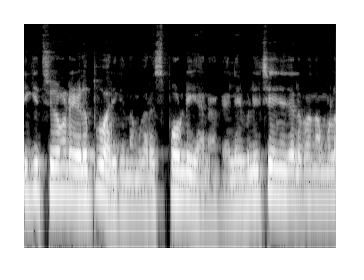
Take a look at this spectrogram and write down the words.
എനിക്ക് ഇച്ചിരി കൂടെ എളുപ്പമായിരിക്കും നമുക്ക് റെസ്പോണ്ട് ചെയ്യാനൊക്കെ. അല്ലെങ്കിൽ വിളിച്ചു കഴിഞ്ഞാൽ ചിലപ്പോൾ നമ്മൾ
